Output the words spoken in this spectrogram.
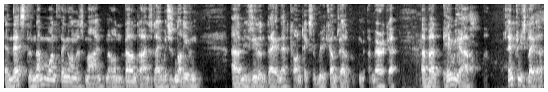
and that's the number one thing on his mind on Valentine's Day, which is not even a New Zealand Day in that context. It really comes out of America. Uh, but here we are, centuries later.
